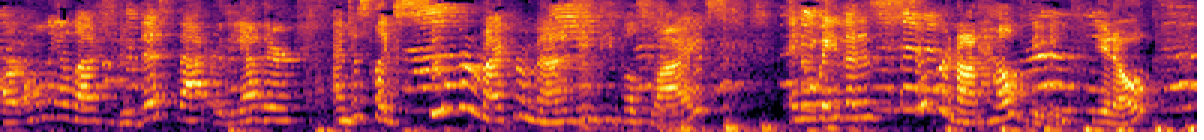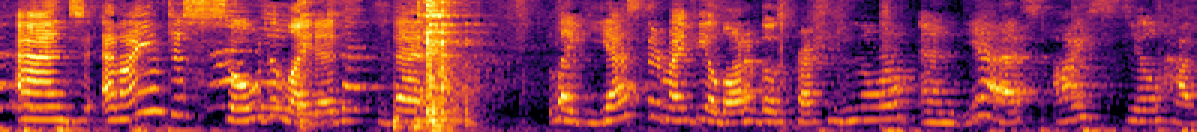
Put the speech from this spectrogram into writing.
are only allowed to do this, that, or the other, and just like super micromanaging people's lives in a way that is super not healthy, you know? And and I am just so delighted that like yes, there might be a lot of those pressures in the world, and yes, I still have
